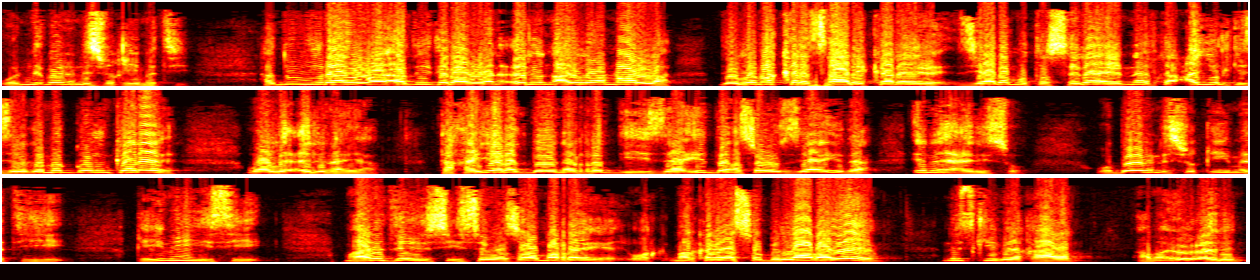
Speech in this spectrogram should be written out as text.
bayna nisfi qiimati. Hadduu yiraahdo haddii tira waan celin ayagoo noolla dee lama kala saari karee. Ziyaado mutasila ee neefka cayilkiisa lagama goyn karee waa la celinaya takhayarat bayna raddihi zaa'idan isagoo zaa'ida inay celiso. Wa bayna nisfi qiimatihi qiimihiisii maalinta siisay waa soo maray marka laga soo bilaabaye niskii bay qaadan ama u celin.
